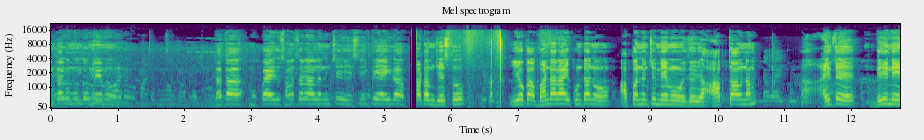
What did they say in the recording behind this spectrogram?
ఇంతకు ముందు మేము గత ముప్పై ఐదు సంవత్సరాల నుంచి సిపిఐగా పోరాటం చేస్తూ ఈ యొక్క బండరాయి కుంటను అప్పటి నుంచి మేము ఇది ఆపుతా ఉన్నాం. అయితే దీన్ని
